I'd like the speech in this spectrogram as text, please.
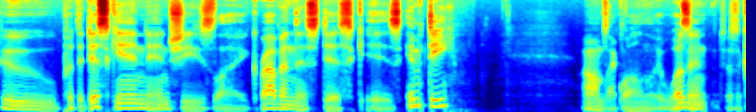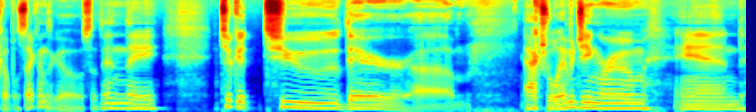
who put the disc in and she's like robin this disc is empty. My mom's like well it wasn't just a couple seconds ago. So then they took it to their um, actual imaging room and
